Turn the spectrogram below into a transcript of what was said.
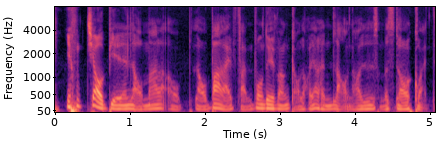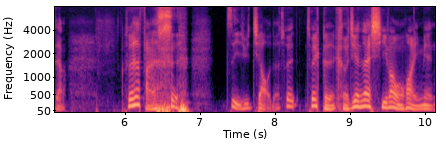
用叫别人老妈老老爸来反讽对方，搞得好像很老，然后就是什么事都要管这样，所以他反而是自己去叫的，所以所以可可见在西方文化里面，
